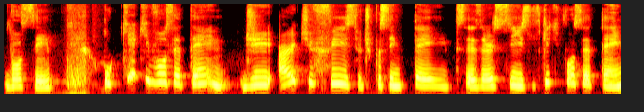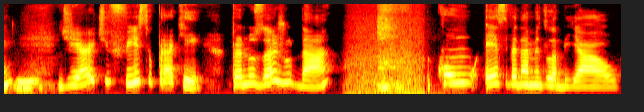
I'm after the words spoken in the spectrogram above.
você, o que que você tem de artifício, tipo assim, tapes, exercícios, o que que você tem uhum. de artifício para quê? Para nos ajudar com esse vedamento labial,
